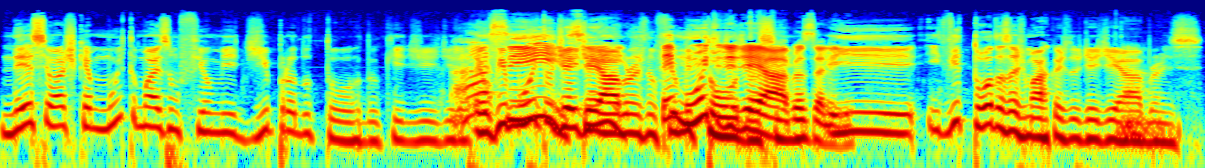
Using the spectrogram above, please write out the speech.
nesse eu acho que é muito mais um filme de produtor do que de diretor. Ah, eu vi sim, muito J.J. Abrams no Tem filme muito todo. J.J. assim. Abrams ali. E, e vi todas as marcas do J.J. Abrams.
